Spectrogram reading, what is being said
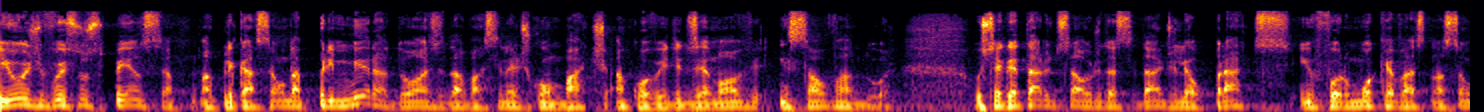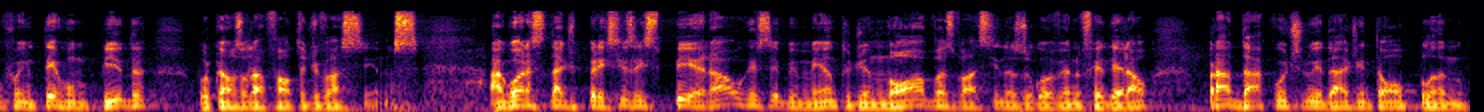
E hoje foi suspensa a aplicação da primeira dose da vacina de combate à Covid-19 em Salvador. O secretário de Saúde da cidade, Léo Prates, informou que a vacinação foi interrompida por causa da falta de vacinas. Agora a cidade precisa esperar o recebimento de novas vacinas do governo federal para dar continuidade então ao plano.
